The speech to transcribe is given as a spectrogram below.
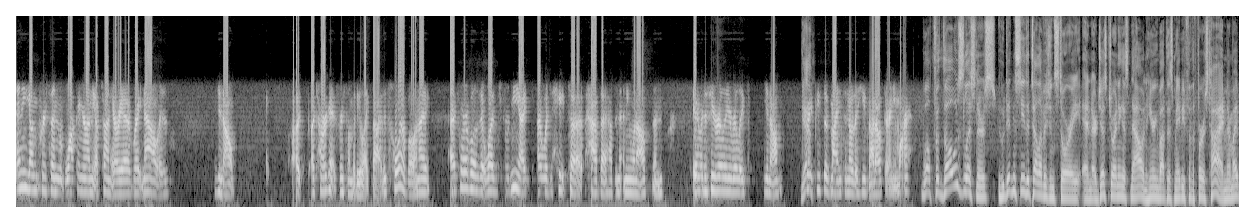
any young person walking around the Uptown area right now is, you know, a, a target for somebody like that. It's horrible. And I, as horrible as it was for me, I I would hate to have that happen to anyone else, and it would just be really, really, you know, Yeah. great peace of mind to know that he's not out there anymore. Well, for those listeners who didn't see the television story and are just joining us now and hearing about this maybe for the first time, there might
